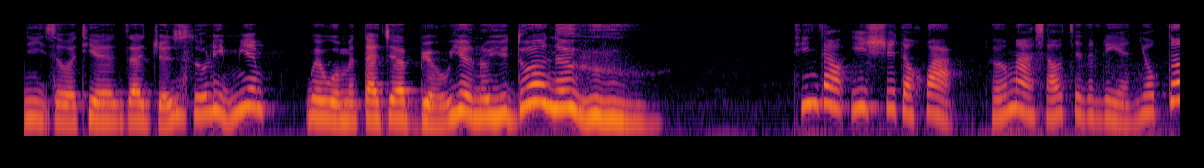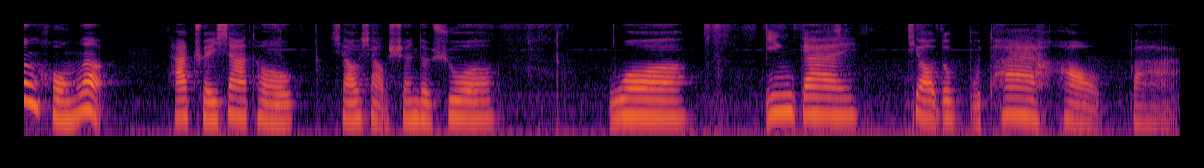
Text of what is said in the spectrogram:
你昨天在诊所里面为我们大家表演了一段呢。呼！听到医师的话，河马小姐的脸又更红了。她垂下头，小小声地说：“我应该跳得不太好吧？”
